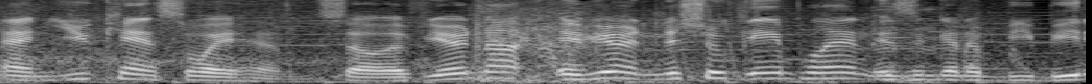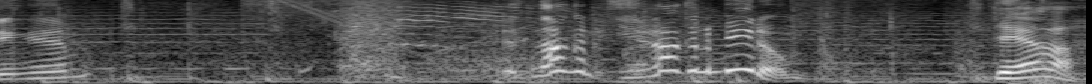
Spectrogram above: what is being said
and you can't sway him. So if you're not, if your initial game plan isn't gonna be beating him, it's not gonna, you're not gonna beat him. Yeah,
